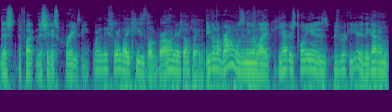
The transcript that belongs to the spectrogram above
this the fuck this shit is crazy. Bro, they swear like he's LeBron or something. Even LeBron wasn't even like he averaged 20 his, his rookie year. They got him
